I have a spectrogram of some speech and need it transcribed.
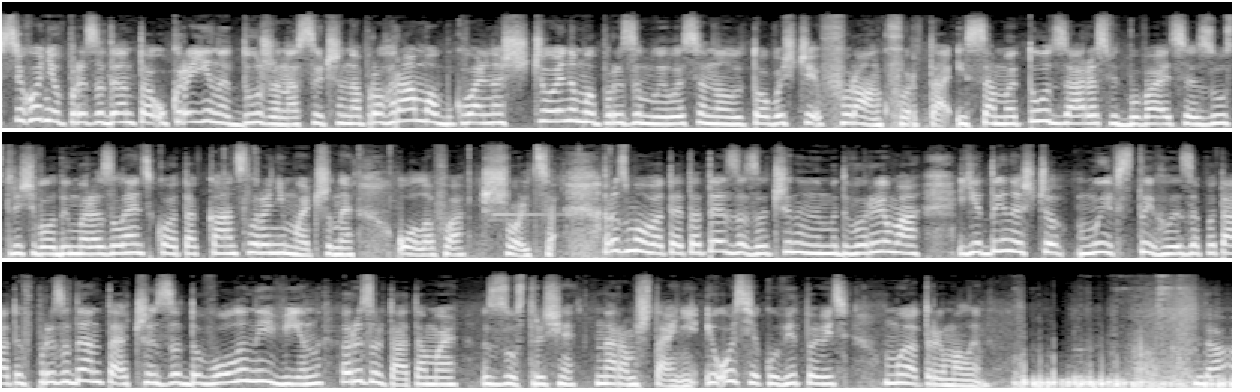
Сьогодні у президента України дуже насичена програма. Буквально щойно ми приземлилися на литовищі Франкфурта, і саме тут зараз відбувається зустріч Володимира Зеленського та канцлера Німеччини Олафа Шольца. Розмова тет-а-тет за зачиненими дверима. Єдине, що ми встигли запитати в президента, чи задоволений він результатами зустрічі на Рамштайні. І ось яку відповідь ми отримали. Да.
